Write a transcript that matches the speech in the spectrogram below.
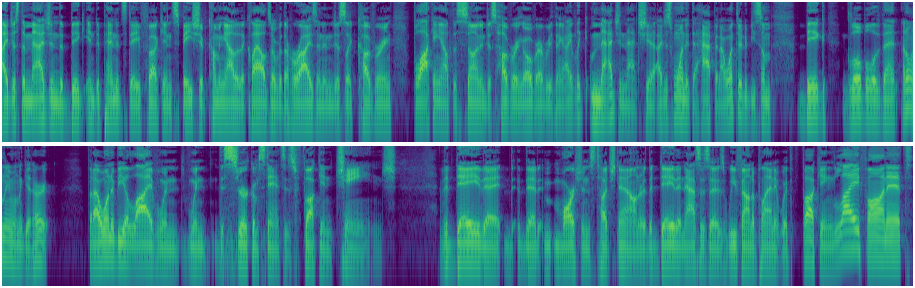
I just imagine the big Independence Day fucking spaceship coming out of the clouds over the horizon and just like covering, blocking out the sun and just hovering over everything. I like imagine that shit. I just want it to happen. I want there to be some big global event. I don't want anyone to get hurt, but I want to be alive when when the circumstances fucking change. The day that that Martians touch down, or the day that NASA says we found a planet with fucking life on it.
